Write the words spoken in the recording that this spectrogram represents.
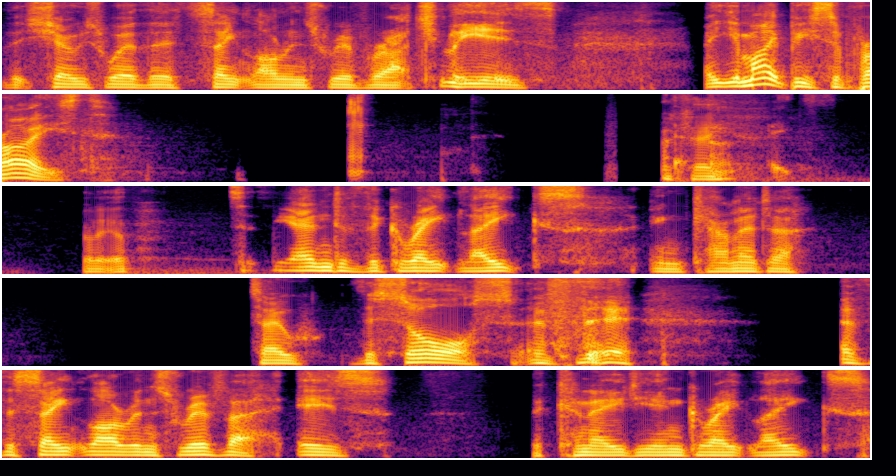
that shows where the St. Lawrence River actually is. Uh, You might be surprised. okay, It's, got it up. it's at the end of the Great Lakes in Canada. So the source of the of the St. Lawrence River is the Canadian Great Lakes.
